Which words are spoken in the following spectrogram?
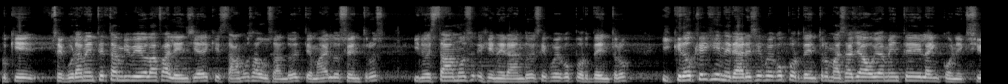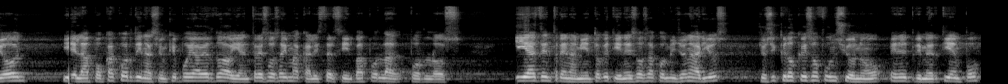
Porque seguramente también veo la falencia de que estábamos abusando del tema de los centros y no estábamos generando ese juego por dentro. Y creo que generar ese juego por dentro, más allá obviamente de la inconexión, y de la poca coordinación que puede haber todavía entre Sosa y Macalister Silva por, por los días de entrenamiento que tiene Sosa con Millonarios, yo sí creo que eso funcionó en el primer tiempo,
